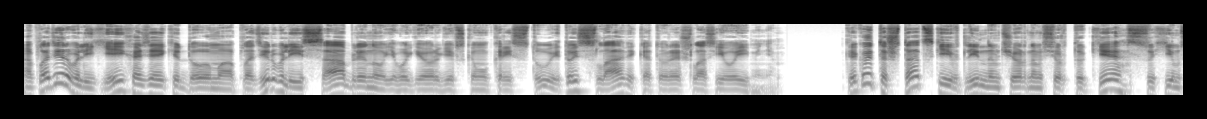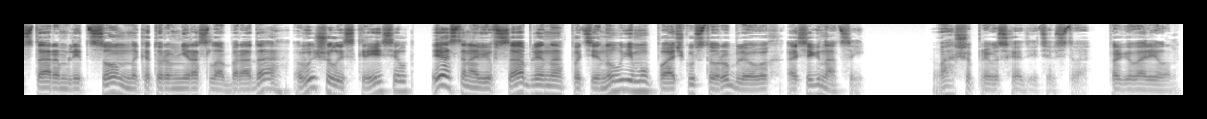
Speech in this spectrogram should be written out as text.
Аплодировали ей, хозяйке дома, аплодировали и Саблину, его Георгиевскому кресту, и той славе, которая шла с его именем. Какой-то штатский в длинном черном сюртуке с сухим старым лицом, на котором не росла борода, вышел из кресел и, остановив Саблина, потянул ему пачку 100-рублевых ассигнаций. «Ваше превосходительство», — проговорил он,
